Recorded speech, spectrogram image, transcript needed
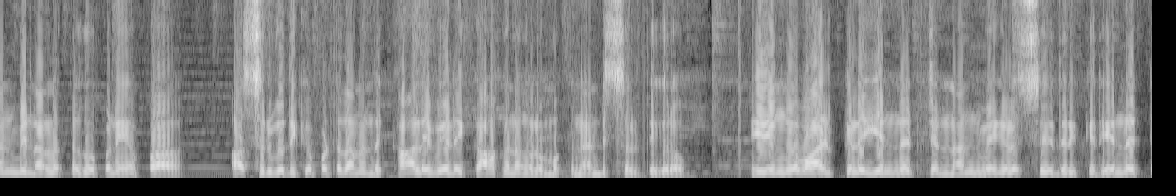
அன்பின் நல்ல தகப்பனே அப்பா ஆசீர்வதிக்கப்பட்டதான இந்த காலை வேலைக்காக நாங்கள் உமக்கு நன்றி செலுத்துகிறோம். நீர் எங்கள் வாழ்க்கையில எண்ணற்ற நன்மைகளை செய்திருக்கிறீர் எண்ணற்ற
